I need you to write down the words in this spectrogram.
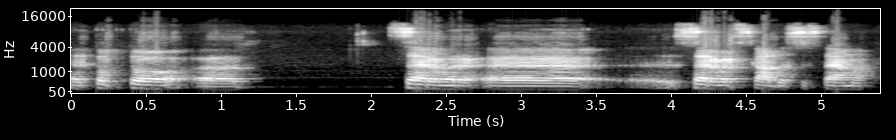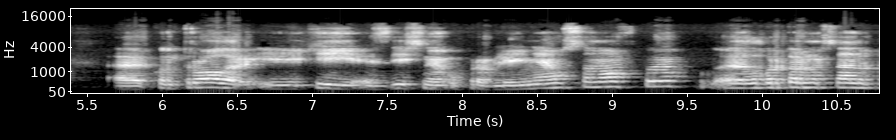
е, тобто е, сервер, е, е, сервер SCADA системи, е, контролер, який здійснює управління установкою е, лабораторним стендом,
